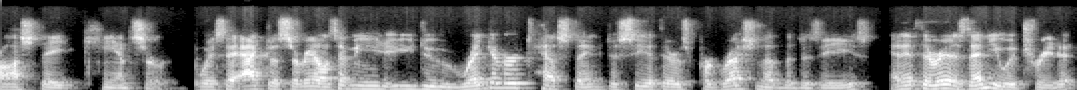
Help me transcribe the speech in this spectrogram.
prostate cancer. We say active surveillance, that means you, do regular testing to see if there's progression of the disease. And if there is, then you would treat it.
